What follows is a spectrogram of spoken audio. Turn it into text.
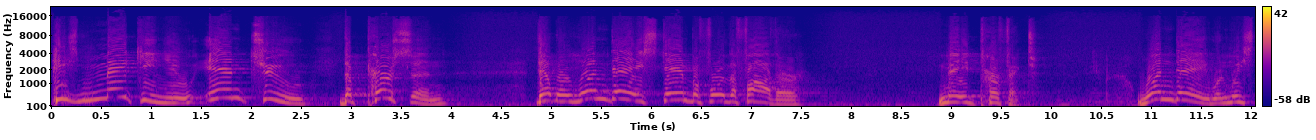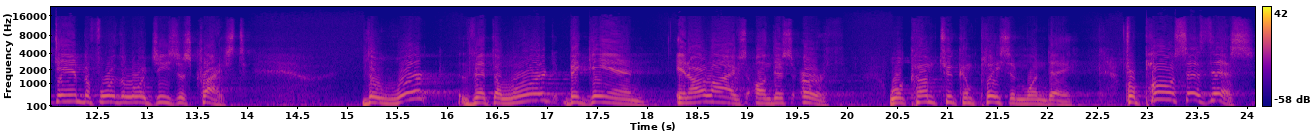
He's making you into the person that will one day stand before the Father made perfect. One day when we stand before the Lord Jesus Christ, the work that the Lord began in our lives on this earth will come to completion one day. For Paul says this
